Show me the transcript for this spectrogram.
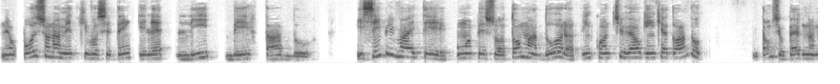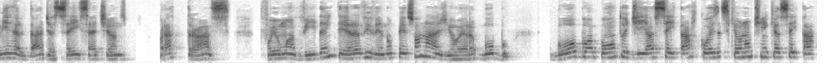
Né? O posicionamento que você tem, ele é libertador. E sempre vai ter uma pessoa tomadora enquanto tiver alguém que é doador. Então, se eu pego na minha realidade há seis, sete anos para trás, foi uma vida inteira vivendo um personagem. Eu era bobo. bobo a ponto de aceitar coisas que eu não tinha que aceitar.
